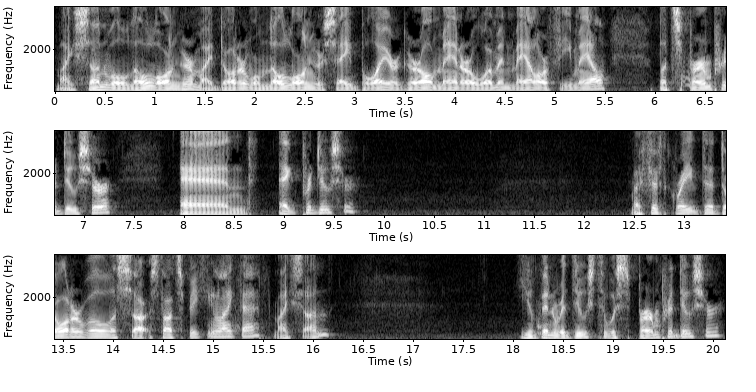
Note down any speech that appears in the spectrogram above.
My son will no longer, my daughter will no longer say boy or girl, man or woman, male or female, but sperm producer and egg producer. My fifth grade uh, daughter will uh, start speaking like that. My son. You've been reduced to a sperm producer?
